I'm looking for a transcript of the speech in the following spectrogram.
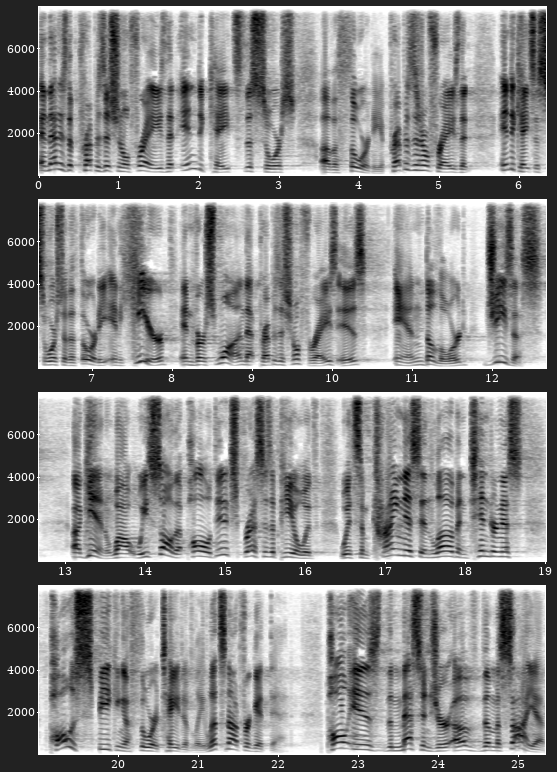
and that is the prepositional phrase that indicates the source of authority. A prepositional phrase that indicates a source of authority. And here in verse 1, that prepositional phrase is in the Lord Jesus. Again, while we saw that Paul did express his appeal with, with some kindness and love and tenderness, Paul is speaking authoritatively. Let's not forget that. Paul is the messenger of the Messiah.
